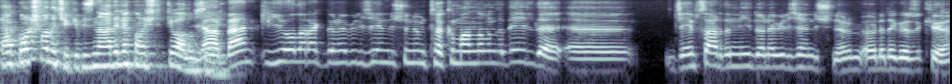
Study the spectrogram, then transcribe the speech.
Sen konuşmadın çünkü biz Nadir'le konuştuk gibi oldu ya ben iyi olarak dönebileceğini düşündüğüm takım anlamında değil de e, James Harden'ın iyi dönebileceğini düşünüyorum. Öyle de gözüküyor.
